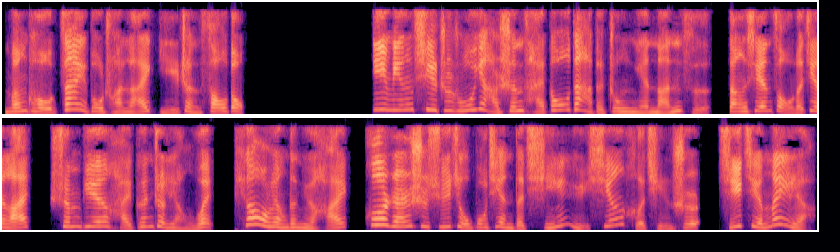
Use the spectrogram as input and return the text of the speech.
门口再度传来一阵骚动。一名气质儒雅、身材高大的中年男子当先走了进来，身边还跟着两位漂亮的女孩，赫然是许久不见的秦雨仙和秦诗琪姐妹俩。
